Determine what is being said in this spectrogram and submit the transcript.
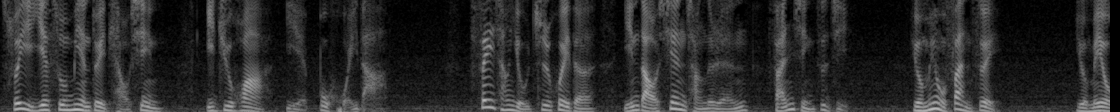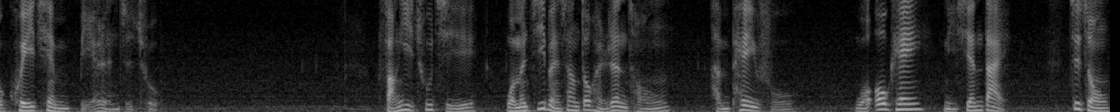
所以耶稣面对挑衅，一句话也不回答，非常有智慧的引导现场的人反省自己有没有犯罪，有没有亏欠别人之处。防疫初期，我们基本上都很认同，很佩服。我 OK，你先带，这种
